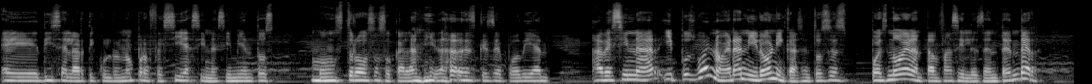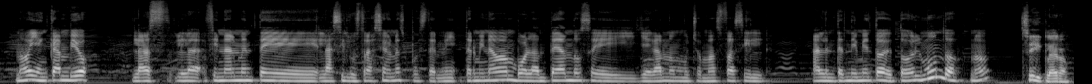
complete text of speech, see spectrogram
eh, dice el artículo, ¿no? Profecías y nacimientos monstruosos o calamidades que se podían avecinar y pues bueno, eran irónicas, entonces pues no eran tan fáciles de entender, ¿no? Y en cambio, las, la- finalmente las ilustraciones pues terminaban volanteándose y llegando mucho más fácil al entendimiento de todo el mundo, ¿no? Sí, claro.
